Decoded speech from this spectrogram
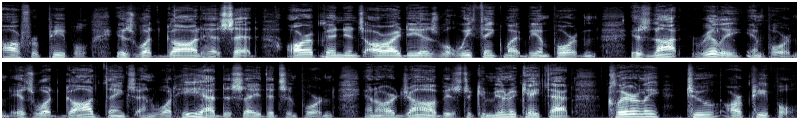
offer people is what God has said. Our opinions, our ideas, what we think might be important is not really important. It's what God thinks and what He had to say that's important, and our job is to communicate that clearly to our people.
